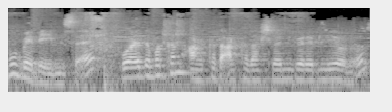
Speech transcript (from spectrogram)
bu bebeğimize. Bu arada bakın arkada arkadaşlarını görebiliyoruz.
